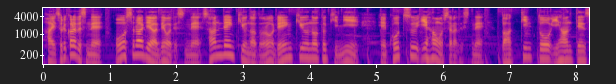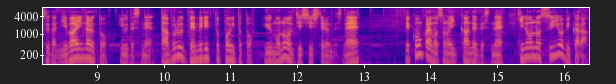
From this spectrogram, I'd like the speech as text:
はい、それからですね、オーストラリアではですね、3連休などの連休の時に、え交通違反をしたらですね、罰金と違反点数が2倍になるというですね、ダブルデメリットポイントというものを実施してるんですね。で今回もその一環でですね、昨日の水曜日から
